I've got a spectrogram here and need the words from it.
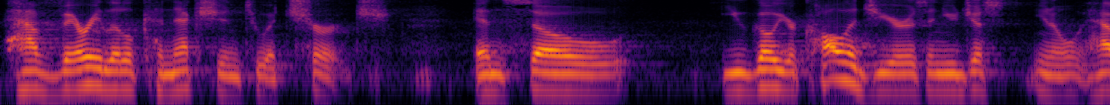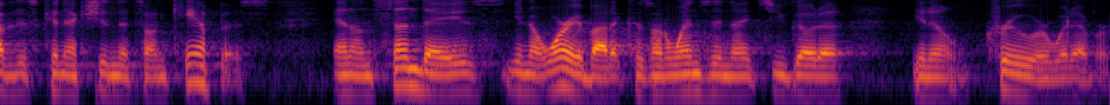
have very little connection to a church, and so you go your college years and you just you know have this connection that's on campus, and on Sundays you don't worry about it because on Wednesday nights you go to you know Cru or whatever.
